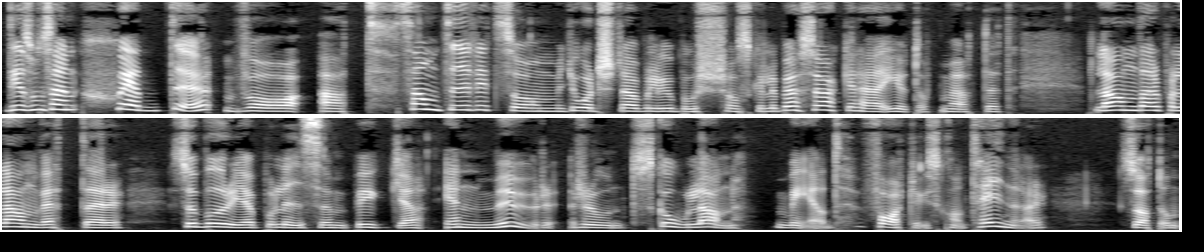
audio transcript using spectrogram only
Det som sen skedde var att samtidigt som George W Bush, som skulle besöka det här EU-toppmötet, landar på Landvetter, så börjar polisen bygga en mur runt skolan med fartygscontainrar, så att de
